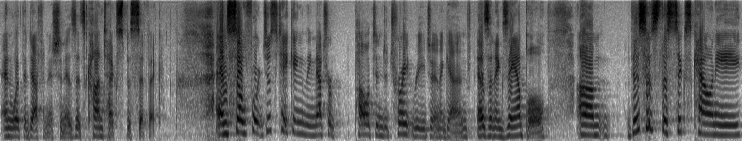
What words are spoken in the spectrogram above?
and what the definition is. It's context specific. And so for just taking the metro metropolitan Detroit region again as an example. Um, this is the six county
